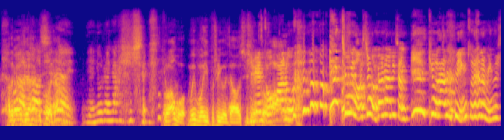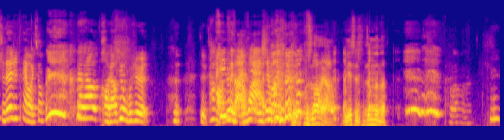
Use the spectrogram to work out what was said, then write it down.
他的标签还是作家。研究专家是谁？有啊，我微博里不是有个叫许知远许知远走花路 这位老师，我刚刚就想 Q 他的名字，他的名字实在是太好笑了。但他好像并不是，就是他好像是黑粉男反话是吗？对，不知道呀，也许是真的呢。好了好了嗯，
